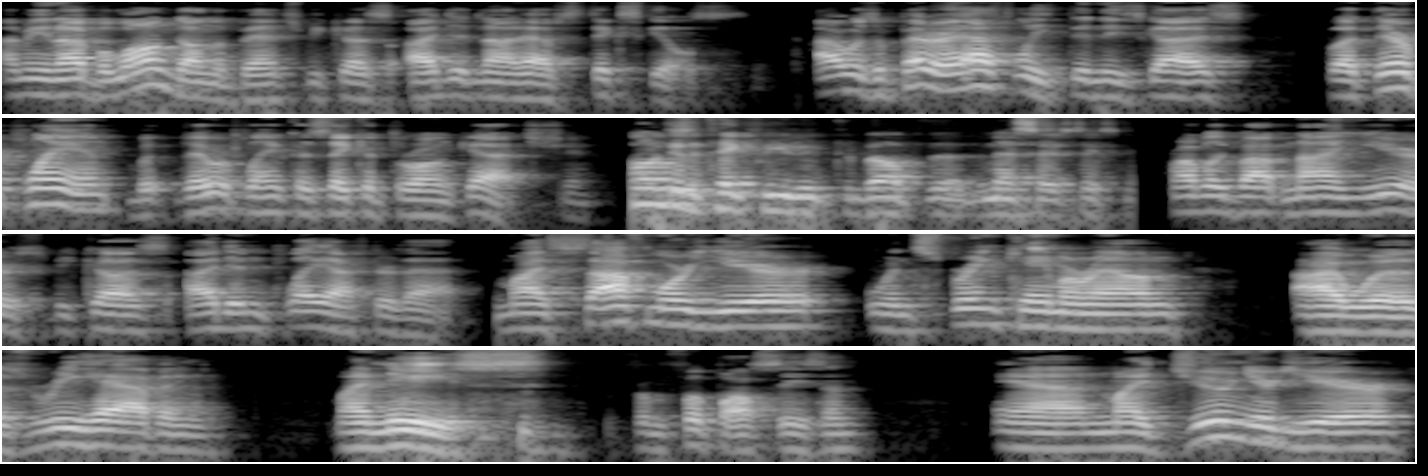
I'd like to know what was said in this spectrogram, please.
I mean, I belonged on the bench because I did not have stick skills. I was a better athlete than these guys, but they're playing, but they were playing because they could throw and catch. How long did it take for you to develop the, the necessary skills? Probably about nine years because I didn't play after that. My sophomore year, when spring came around, I was rehabbing my knees from football season. And my junior year,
